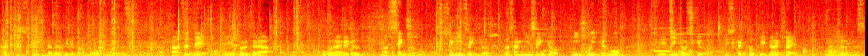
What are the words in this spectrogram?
発揮していただければと思います合わせてこれから行われる選挙衆議院選挙参議院選挙においても陣頭指揮をしっかり取っていただきたいと思っております。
